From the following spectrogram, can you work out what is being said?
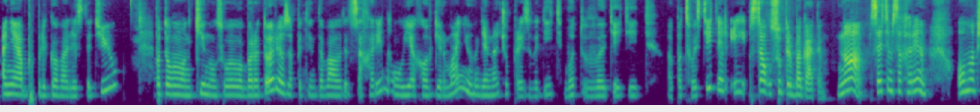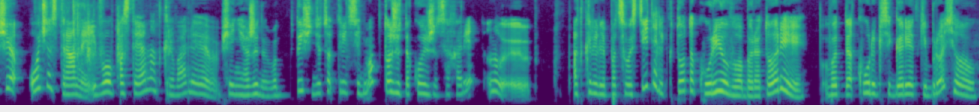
они опубликовали статью, Потом он кинул свою лабораторию, запатентовал этот сахарин, уехал в Германию, где начал производить вот эти подсластитель и стал супер богатым. Но с этим сахарином он вообще очень странный. Его постоянно открывали вообще неожиданно. Вот в 1937 тоже такой же сахарин, ну, э, открыли подсластитель, кто-то курил в лаборатории, вот окурок сигаретки бросил,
